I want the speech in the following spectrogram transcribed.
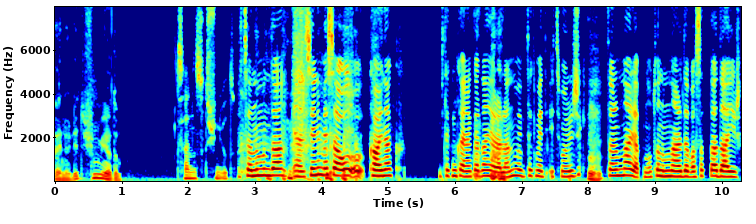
ben öyle düşünmüyordum. Sen nasıl düşünüyordun? Tanımından yani senin mesela o, o kaynak bir takım kaynaklardan yararlandın ve bir takım et- etimolojik tanımlar yaptın. O tanımlarda vasatlığa dair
